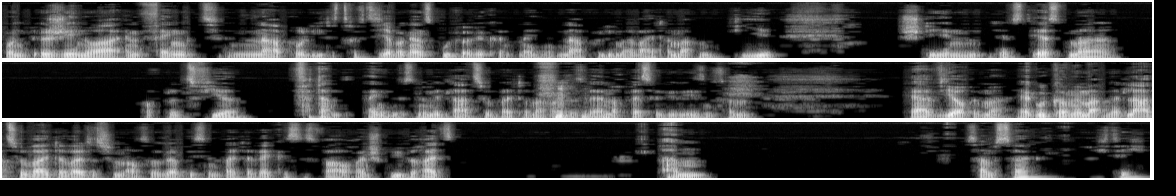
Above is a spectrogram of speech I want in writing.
Und Genoa empfängt Napoli. Das trifft sich aber ganz gut, weil wir könnten eigentlich mit Napoli mal weitermachen. Die stehen jetzt erstmal auf Platz 4. Verdammt, eigentlich müssen wir mit Lazio weitermachen. Das wäre noch besser gewesen von ja, wie auch immer. Ja gut, komm, wir machen mit Lazio weiter, weil das schon auch sogar ein bisschen weiter weg ist. Das war auch ein Spiel bereits am Samstag, richtig?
